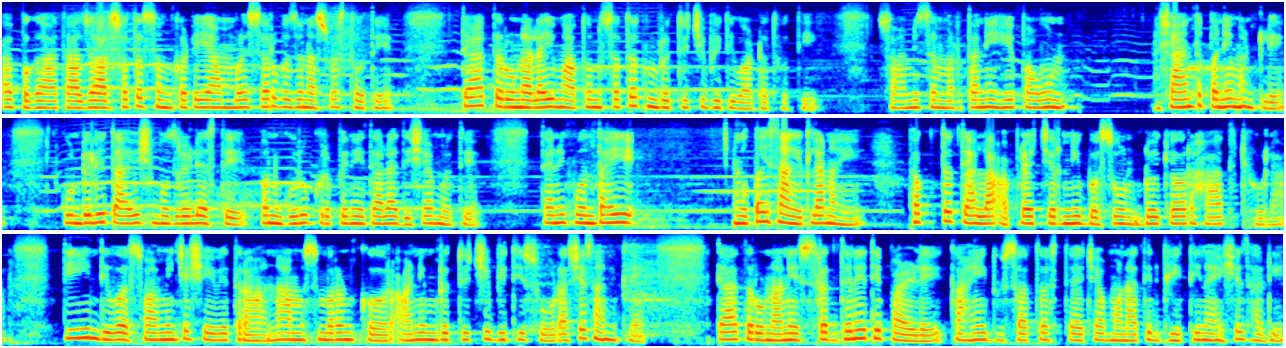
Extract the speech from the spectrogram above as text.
अपघात आजार सतत संकट यामुळे सर्वजण अस्वस्थ होते. त्या तरुणालाही मातून सतत मृत्यूची भीती वाटत होती. स्वामी समर्थाने हे पाहून शांतपणे म्हटले कुंडलीत आयुष्य मोजलेले असते पण गुरुकृपेने त्याला दिशा मिळते. त्याने कोणताही उपाय सांगितला नाही. फक्त त्याला आपल्या चरणी बसून डोक्यावर हात ठेवला. तीन दिवस स्वामींच्या सेवेत राहा नामस्मरण कर आणि मृत्यूची भीती सोड असे सांगितले. त्या तरुणाने श्रद्धेने ते पाळले. काही दिवसातच त्याच्या मनातील भीती नाहीशी झाली.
